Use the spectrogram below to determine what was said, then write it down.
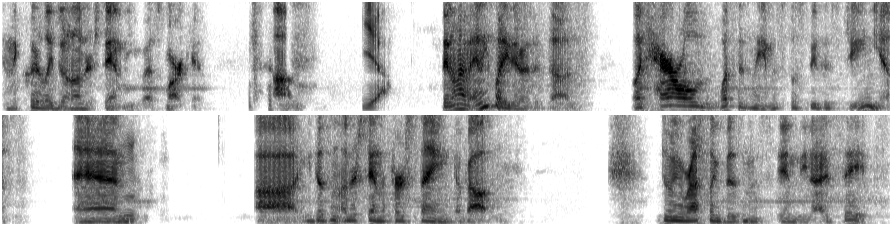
and they clearly don't understand the U.S. market. Um, Yeah, they don't have anybody there that does. Like Harold, what's his name, is supposed to be this genius, and uh, he doesn't understand the first thing about doing wrestling business in the United States.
